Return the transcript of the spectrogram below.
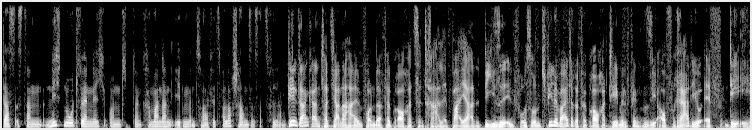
das ist dann nicht notwendig und dann kann man dann eben im Zweifelsfall auch Schadensersatz verlangen. Vielen Dank an Tatjana Halm von der Verbraucherzentrale Bayern. Diese Infos und viele weitere Verbraucherthemen finden Sie auf radiof.de.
